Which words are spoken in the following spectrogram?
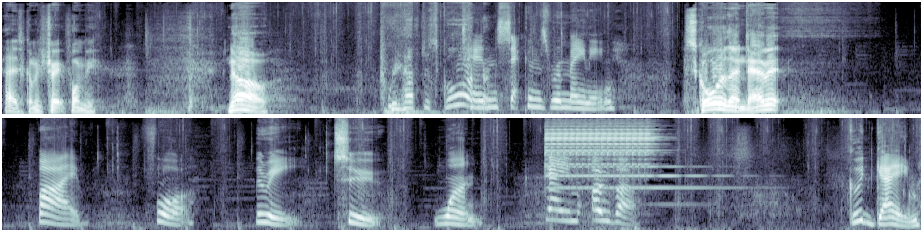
That is coming straight for me. No. We have to score! Ten seconds remaining. Score then, damn it. Five, four, three, two, one. Game over. Good game.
